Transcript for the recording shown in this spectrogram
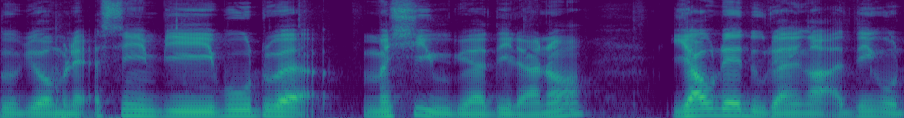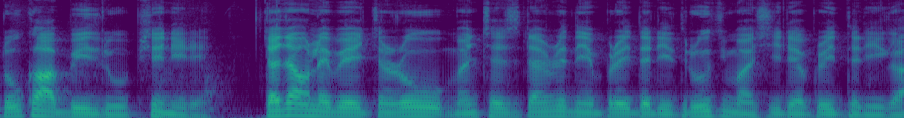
ဘယ်လိုပြောမလဲအဆင်ပြေဖို့အတွက်မရှိဘူးဗျာသိလားနော်ရောက်တဲ့သူတိုင်းကအသင်းကိုဒုက္ခပေးသလိုဖြစ်နေတယ်ဒါကြောင့်လည်းပဲကျွန်တော်တို့ Manchester United ပြည်သက်တွေသူတို့စီမှာရှိတဲ့ပြည်သက်တွေက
